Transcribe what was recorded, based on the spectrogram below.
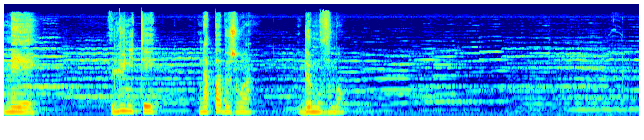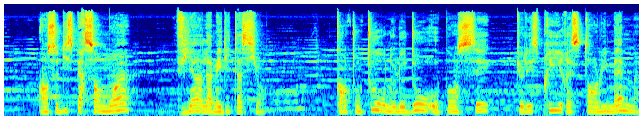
mais l'unité n'a pas besoin de mouvement. En se dispersant moins vient la méditation. Quand on tourne le dos aux pensées que l'esprit restant lui-même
